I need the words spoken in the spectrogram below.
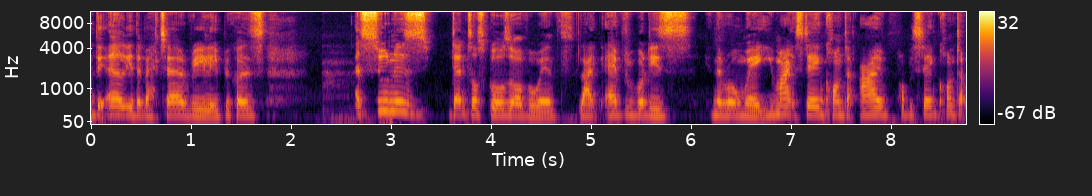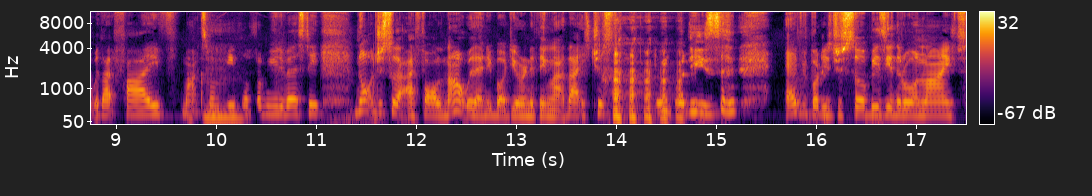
the earlier the better, really, because as soon as dental school's over with, like everybody's in their own way. You might stay in contact. I probably stay in contact with like five maximum mm. people from university. Not just so that I've fallen out with anybody or anything like that. It's just everybody's everybody's just so busy in their own lives.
